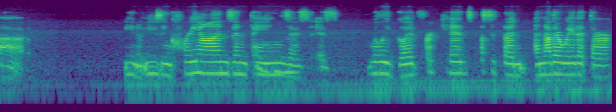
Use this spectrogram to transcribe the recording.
uh, you know, using crayons and things mm-hmm. is is really good for kids. Plus, it's an, another way that they're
